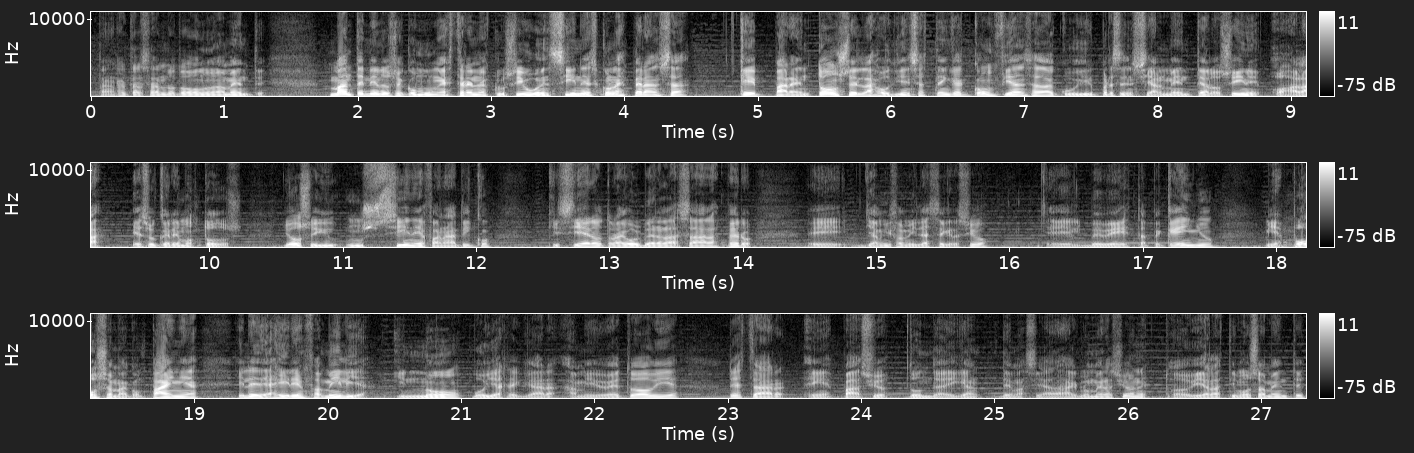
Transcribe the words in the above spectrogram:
Están retrasando todo nuevamente manteniéndose como un estreno exclusivo en cines con la esperanza que para entonces las audiencias tengan confianza de acudir presencialmente a los cines. Ojalá, eso queremos todos. Yo soy un cine fanático, quisiera otra vez volver a las salas, pero eh, ya mi familia se creció, el bebé está pequeño, mi esposa me acompaña y la idea es ir en familia y no voy a arriesgar a mi bebé todavía de estar en espacios donde hayan demasiadas aglomeraciones. Todavía lastimosamente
